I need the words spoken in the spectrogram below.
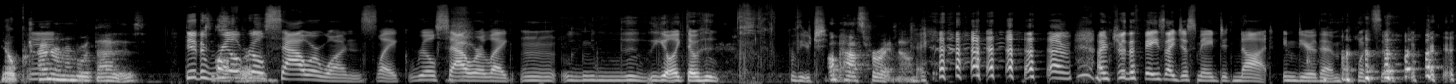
Nope. trying to remember what that is. They're the real, real sour ones, like real sour, like mm, you know, like those. With your ch- I'll pass for right now. I'm, I'm sure the face I just made did not endear them whatsoever.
